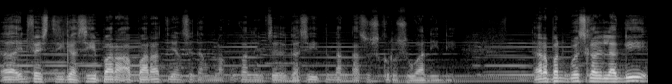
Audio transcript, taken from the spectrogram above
uh, investigasi para aparat yang sedang melakukan investigasi tentang kasus kerusuhan ini. Harapan gue sekali lagi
